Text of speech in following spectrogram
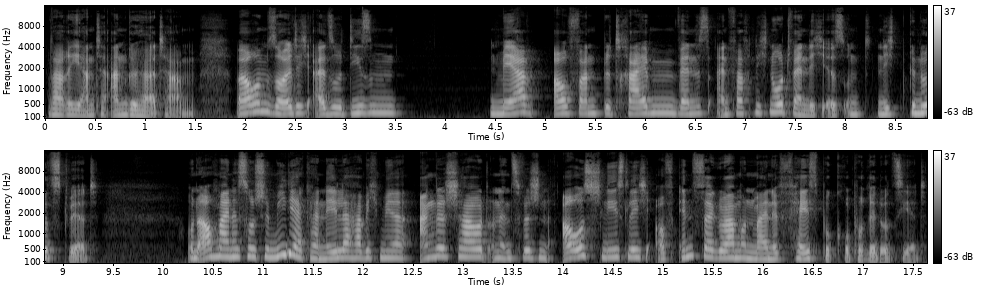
Variante angehört haben. Warum sollte ich also diesen Mehraufwand betreiben, wenn es einfach nicht notwendig ist und nicht genutzt wird? Und auch meine Social-Media-Kanäle habe ich mir angeschaut und inzwischen ausschließlich auf Instagram und meine Facebook-Gruppe reduziert.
